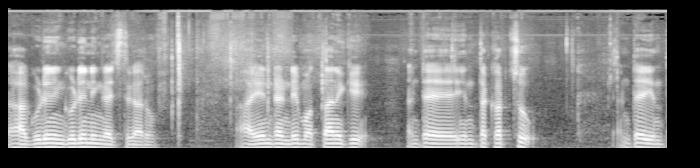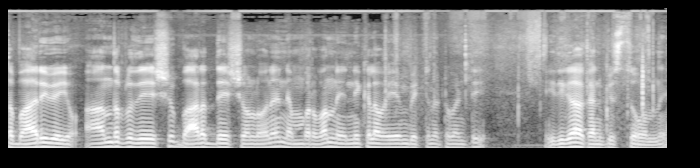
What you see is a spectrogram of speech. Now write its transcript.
Good evening good evening Ajith గారు. ఏంటండి మొత్తానికి అంటే ఇంత ఖర్చు అంటే ఇంత భారీ వ్యయం. ఆంధ్రప్రదేశ్ భారతదేశంలోనే నెంబర్ వన్ ఎన్నికల వ్యయం పెట్టినటువంటి ఇదిగా కనిపిస్తూ ఉంది.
